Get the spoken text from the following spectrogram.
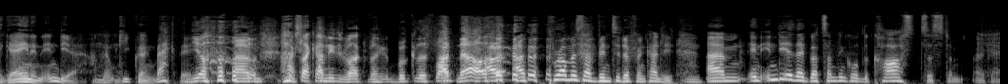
again in India. I'm going to keep going back there. Yeah. Um, Looks like I need to like, like, book the flight now. I, I promise I've been to different countries. Um, in India, they've got something called the caste system, okay.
